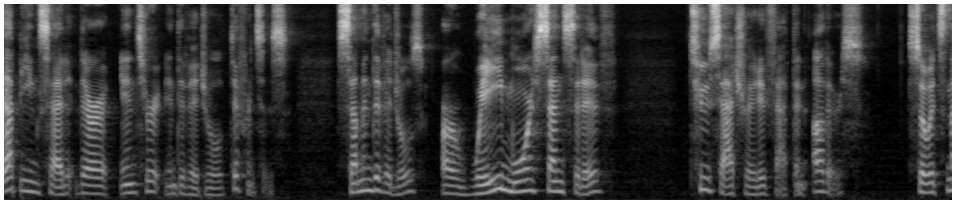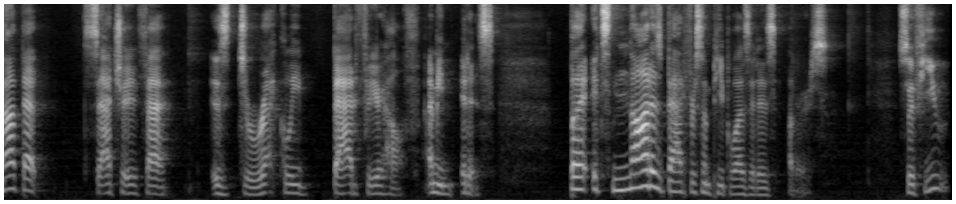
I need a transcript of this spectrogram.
That being said, there are inter individual differences. Some individuals are way more sensitive to saturated fat than others. So it's not that saturated fat is directly bad for your health. I mean, it is. But it's not as bad for some people as it is others. So if you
